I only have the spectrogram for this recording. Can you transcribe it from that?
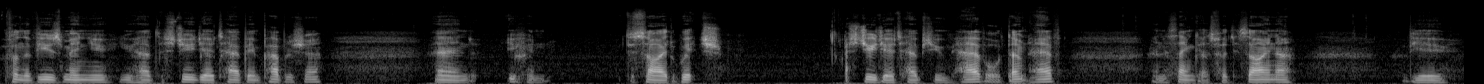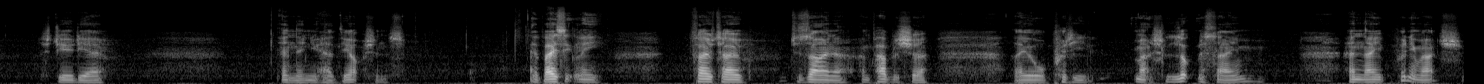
from the views menu you have the studio tab in publisher and you can decide which studio tabs you have or don't have. And the same goes for designer view studio and then you have the options. And basically photo designer and publisher. They all pretty much look the same and they pretty much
